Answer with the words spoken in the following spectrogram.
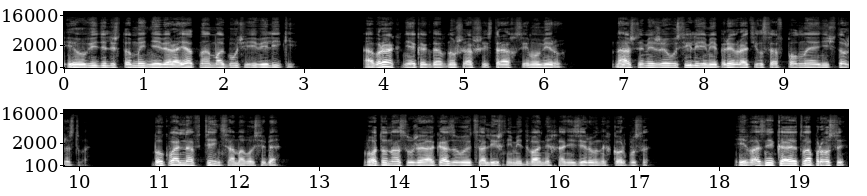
и увидели, что мы невероятно могучи и велики, а некогда внушавший страх всему миру, нашими же усилиями превратился в полное ничтожество, буквально в тень самого себя. Вот у нас уже оказываются лишними два механизированных корпуса. И возникают вопросы,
